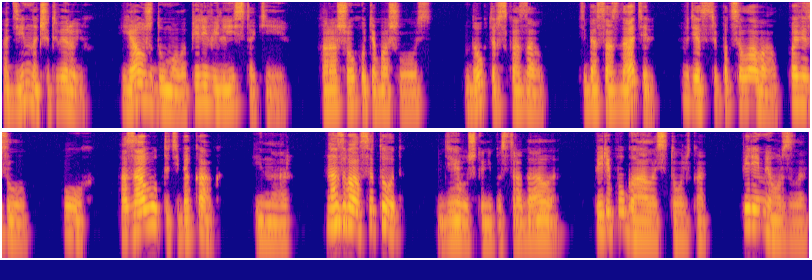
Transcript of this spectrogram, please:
Один на четверых. Я уж думала, перевелись такие. Хорошо хоть обошлось. Доктор сказал, тебя создатель в детстве поцеловал. Повезло. Ох, а зовут-то тебя как? Инар. Назвался тот. Девушка не пострадала. Перепугалась только. Перемерзла.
